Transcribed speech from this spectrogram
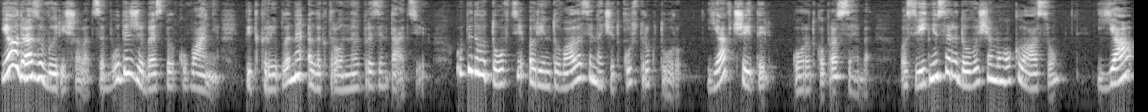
Я одразу вирішила, це буде живе спілкування, підкріплене електронною презентацією. У підготовці орієнтувалася на чітку структуру. Я вчитель, коротко про себе, освітнє середовище мого класу, я,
